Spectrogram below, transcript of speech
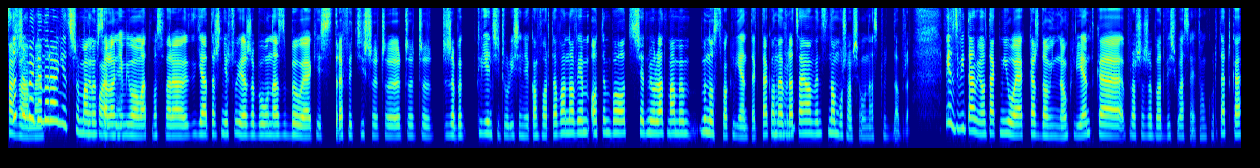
tak, Znaczy my generalnie trzymamy Dokładnie. w salonie miłą atmosferę. Ja też nie czuję, żeby u nas były jakieś strefy ciszy, czy, czy, czy żeby klienci czuli się niekomfortowo. No wiem o tym, bo od siedmiu lat mamy mnóstwo klientek, tak? One Mhm. wracają, więc no muszą się u nas czuć dobrze. Więc witam ją tak miło, jak każdą inną klientkę. Proszę, żeby odwiesiła sobie tą kurteczkę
